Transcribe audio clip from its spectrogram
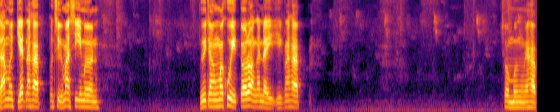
สามหมื่นเจ็ดนะครับเพิ่นซื้อมาสี่หมื่นหรือจังมาคุยต่อรองกันได้อีกนะครับชมมึงนะครับ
